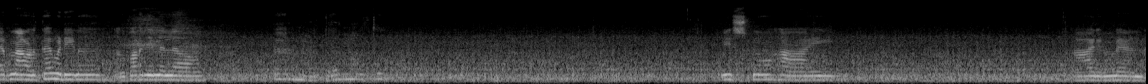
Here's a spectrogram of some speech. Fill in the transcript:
എറണാകുളത്ത് എവിടെയാണ്? അത് പറഞ്ഞില്ലല്ലോ. എറണാകുളത്ത് എറണാകുളത്ത്. വിഷ്ണു ഹായ്. ആരും വേണ്ട.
